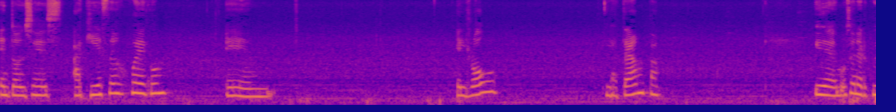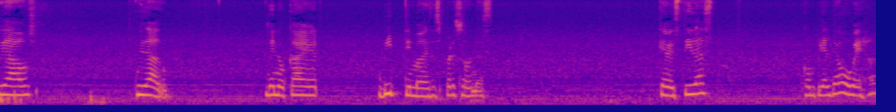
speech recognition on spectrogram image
Entonces, aquí está en juego em, el robo, la trampa, y debemos tener cuidados, cuidado de no caer víctima de esas personas que vestidas con piel de oveja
